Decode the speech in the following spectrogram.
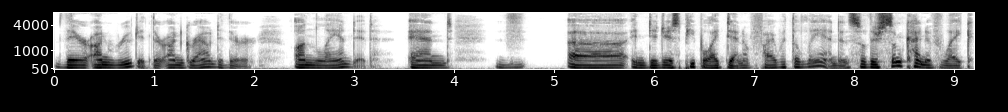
they're unrooted, they're ungrounded, they're unlanded, and th- uh, indigenous people identify with the land, and so there's some kind of like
